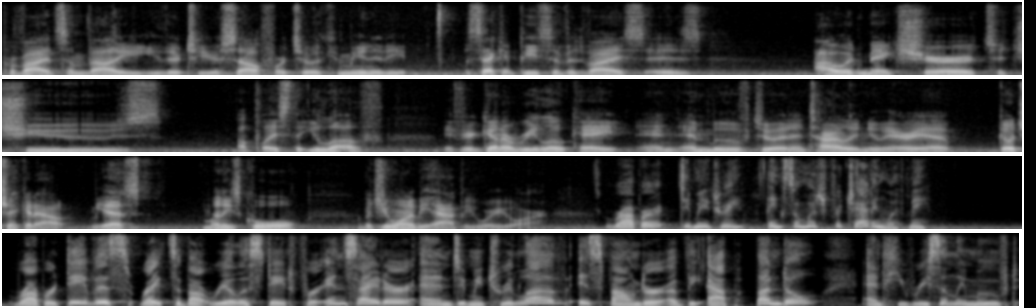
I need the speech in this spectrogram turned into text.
provide some value either to yourself or to a community. The second piece of advice is I would make sure to choose a place that you love. If you're going to relocate and, and move to an entirely new area, go check it out. Yes, money's cool, but you want to be happy where you are. Robert, Dimitri, thanks so much for chatting with me. Robert Davis writes about real estate for Insider, and Dimitri Love is founder of the app Bundle, and he recently moved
